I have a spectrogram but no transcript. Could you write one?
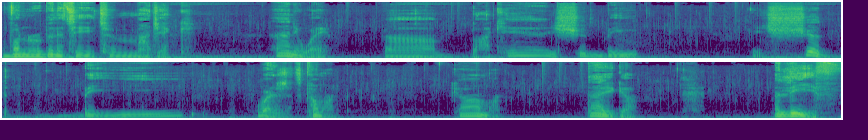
vulnerability to magic. Anyway, uh, back here it should be. It should be. Where is it? Come on. Come on. There you go. A leaf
